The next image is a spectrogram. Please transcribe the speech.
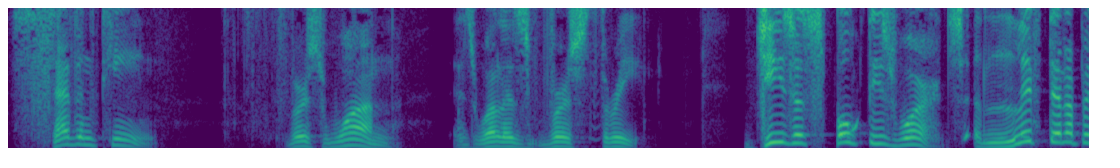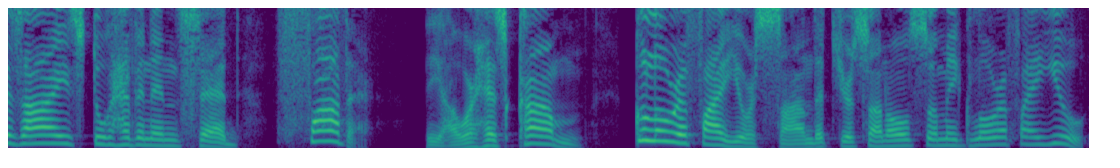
17, verse 1, as well as verse 3. Jesus spoke these words, lifted up his eyes to heaven, and said, Father, the hour has come. Glorify your Son, that your Son also may glorify you.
